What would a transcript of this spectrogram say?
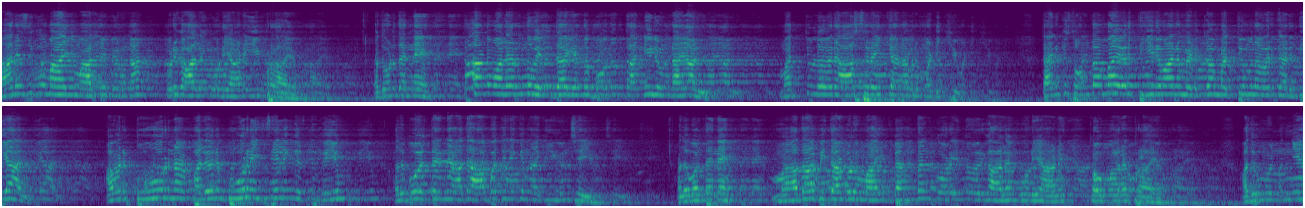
മാനസികമായി മാറ്റം വരുന്ന ഒരു കാലം കൂടിയാണ് ഈ പ്രായം. അതുകൊണ്ട് തന്നെ താൻ വളർന്നു വലുതായി എന്ന ബോധം തന്നിലുണ്ടായാൽ മറ്റുള്ളവരെ ആശ്രയിക്കാൻ അവർ മടിക്കും. തനിക്ക് സ്വന്തമായ ഒരു തീരുമാനം എടുക്കാൻ പറ്റുമെന്ന് അവർ കരുതിയാൽ അവർ പൂർണ പലരും പൂർണ ഇച്ഛയിലേക്ക് എത്തുകയും അതുപോലെ തന്നെ അത് ആപത്തിലേക്ക് നയിക്കുകയും ചെയ്യും. അതുപോലെ തന്നെ മാതാപിതാക്കളുമായി ബന്ധം കുറയുന്ന ഒരു കാലം കൂടിയാണ് കൗമാരപ്രായം. അത് മുന്നേ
